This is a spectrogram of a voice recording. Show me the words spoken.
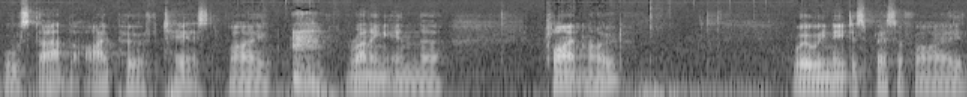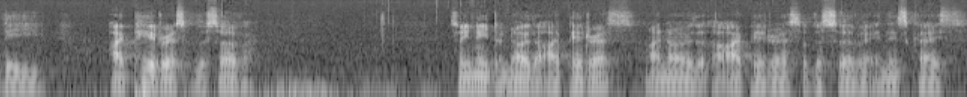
we'll start the iPerf test by running in the client mode where we need to specify the IP address of the server. So you need to know the IP address. I know that the IP address of the server in this case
